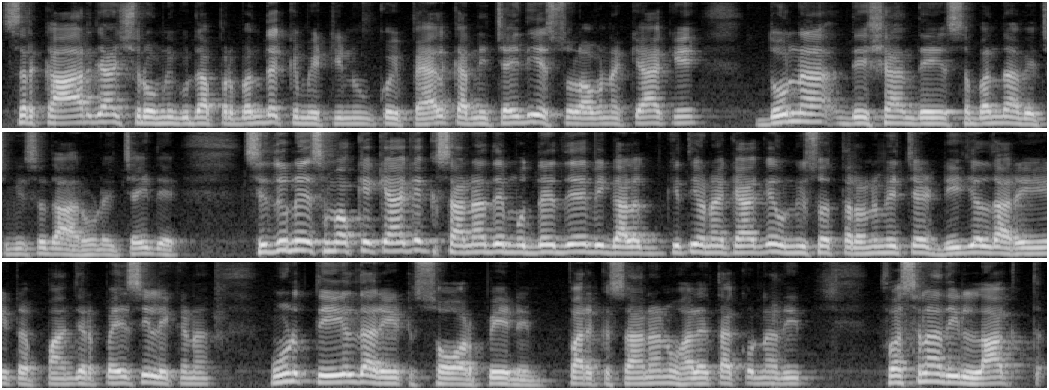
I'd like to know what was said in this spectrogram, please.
ਸਰਕਾਰ ਜਾਂ ਸ਼੍ਰੋਮਣੀ ਗੁਰਦੁਆਰਾ ਪ੍ਰਬੰਧਕ ਕਮੇਟੀ ਨੂੰ ਕੋਈ ਪਹਿਲ ਕਰਨੀ ਚਾਹੀਦੀ ਹੈ। ਇਸ ਤੋਂ ਇਲਾਵਾ ਉਹਨਾਂ ਕਿਹਾ ਕਿ ਦੋਨਾਂ ਦੇਸ਼ਾਂ ਦੇ ਸਬੰਧਾਂ ਵਿੱਚ ਵੀ ਸੁਧਾਰ ਹੋਣੇ ਚਾਹੀਦੇ। ਸਿੱਧੂ ਨੇ ਇਸ ਮੌਕੇ ਕਿਹਾ ਕਿ ਕਿਸਾਨਾਂ ਦੇ ਮੁੱਦੇ ਦੇ ਵੀ ਗੱਲ ਕੀਤੀ। ਉਹਨਾਂ ਕਿਹਾ ਕਿ 1993 ਵਿੱਚ ਡੀਜ਼ਲ ਦਾ ਰੇਟ 5 ਰੁਪਏ ਸੀ, ਲੇਕਿਨ ਹੁਣ ਤੇਲ ਦਾ ਰੇਟ 100 ਰੁਪਏ ਨੇ। ਪਰ ਕਿਸਾਨਾਂ ਨੂੰ ਹਾਲੇ ਤੱਕ ਉਹਨਾਂ ਦੀ ਫਸਲਾਂ ਦੀ ਲਾਗਤ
